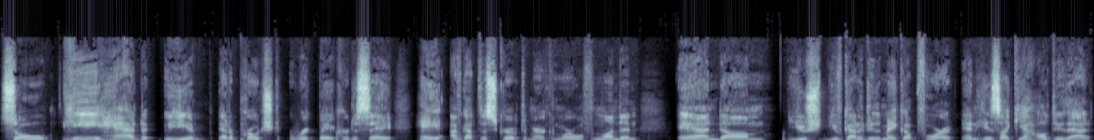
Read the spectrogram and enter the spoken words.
So he had he had, had approached Rick Baker to say, "Hey, I've got the script, American Werewolf in London, and um, you sh- you've got to do the makeup for it." And he's like, "Yeah, I'll do that."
